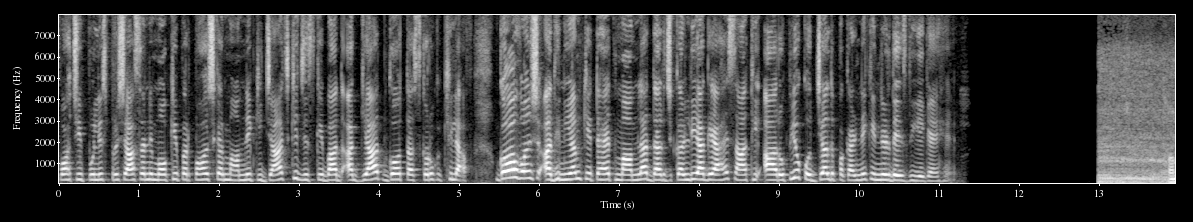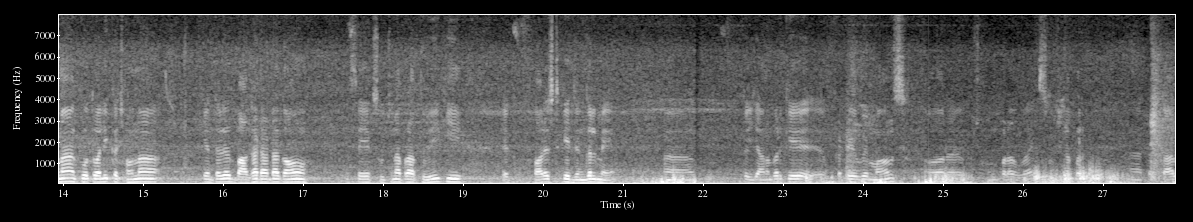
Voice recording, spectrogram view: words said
पहुँची पुलिस प्रशासन ने मौके पर पहुंचकर मामले की जाँच की, जिसके बाद अज्ञात गौ तस्करों के खिलाफ गौवंश अधिनियम के तहत मामला दर्ज कर लिया गया है। साथ ही आरोपियों को जल्द पकड़ने के निर्देश दिए गए हैं। थाना कोतवाली कछौना के अंतर्गत बाघा डाडा गाँव से एक सूचना प्राप्त हुई कि एक फॉरेस्ट के जंगल में कई जानवर के कटे हुए मांस और कुछ खून पड़ा हुआ है। इस सूचना पर तत्काल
